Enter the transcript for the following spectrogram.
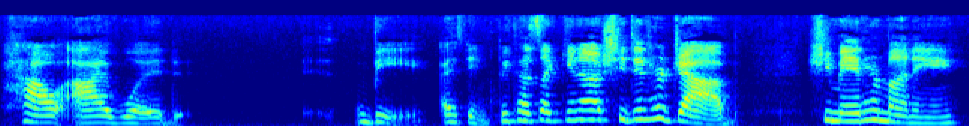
how I would be. I think because, like, you know, she did her job, she made her money,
